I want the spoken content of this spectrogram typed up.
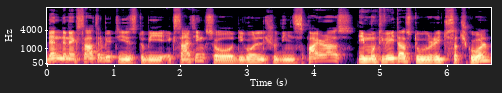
Then the next attribute is to be exciting. So the goal should inspire us and motivate us to reach such goal.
